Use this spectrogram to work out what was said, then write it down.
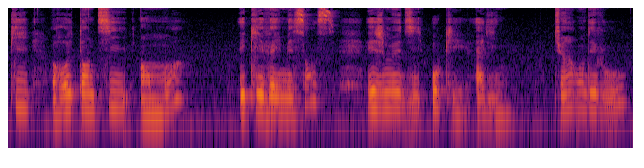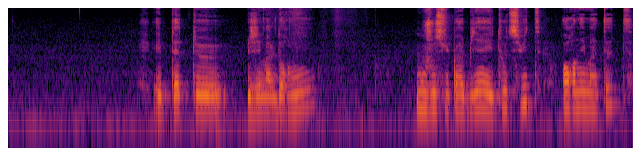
qui retentit en moi et qui éveille mes sens. Et je me dis, ok, Aline, tu as un rendez-vous et peut-être j'ai mal dormi ou je suis pas bien et tout de suite orner ma tête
